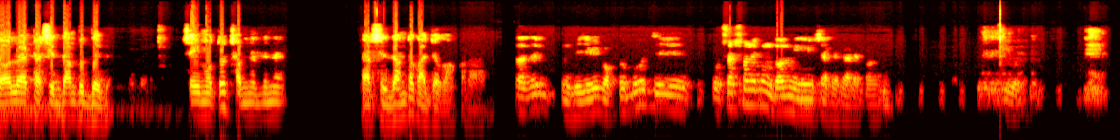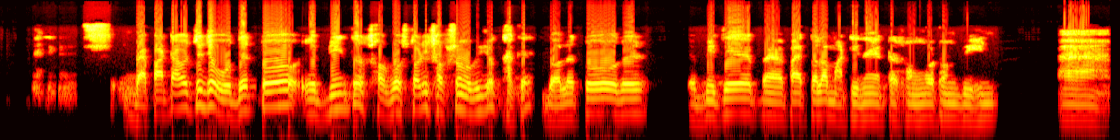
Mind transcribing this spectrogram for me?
দল একটা সিদ্ধান্ত দেবে। সেই মতো সামনের দিনে তার সিদ্ধান্ত কার্যকর করা হবে। তাদের বিজেপির বক্তব্য যে প্রশাসন এবং দল মিলেমিশে একাকার এখন। ব্যাপারটা হচ্ছে যে ওদের তো এমনি তো সর্বস্তরই সবসময় অভিযোগ থাকে। দলে তো ওদের এমনিতে পা- পায়ের তলা মাটি নেই একটা সংগঠনবিহীন আহ,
